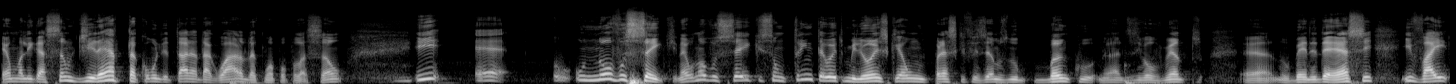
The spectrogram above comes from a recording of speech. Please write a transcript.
é uma ligação direta comunitária da guarda com a população. E é, o, o novo SEIC, né? o novo SEIC são 38 milhões, que é um empréstimo que fizemos no Banco né, de Desenvolvimento, é, no BNDES, e vai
